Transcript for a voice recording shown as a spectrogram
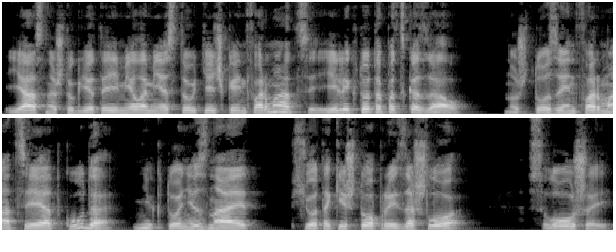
Ясно, что где-то имела место утечка информации, или кто-то подсказал. Но что за информация и откуда, никто не знает. Все-таки что произошло? Слушай,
